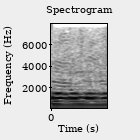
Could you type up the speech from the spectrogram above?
Lord.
